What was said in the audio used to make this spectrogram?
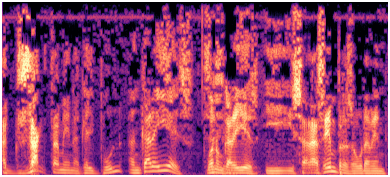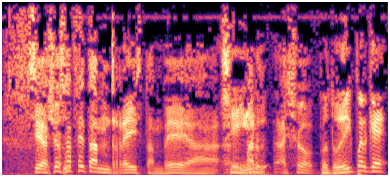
exactament a aquell punt, encara hi és. Sí, bueno, sí. encara hi és, i serà sempre, segurament. Sí, això s'ha fet amb Reis, també. A, Sí. Per, això, Però t'ho dic perquè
